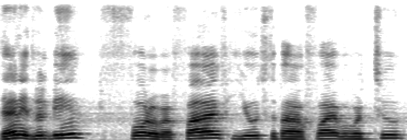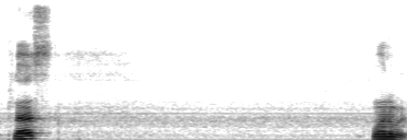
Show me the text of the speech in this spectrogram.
Then it will be 4 over 5 u to the power of 5 over 2 plus 1 over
